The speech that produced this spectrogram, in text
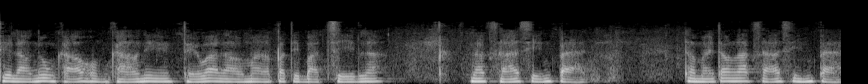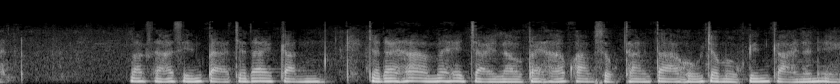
ที่เรานุ่งขาวห่มขาวนี่ถือว่าเรามาปฏิบัติศีลแล้วรักษาศีลแปดทำไมต้องรักษาศีลแปดรักษาศีลแปดจะได้กัน จะได้ห้ามไม่ให้ใจเราไปหาความสุขทางตาหูจมูกลิ้นกายนั่นเอง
